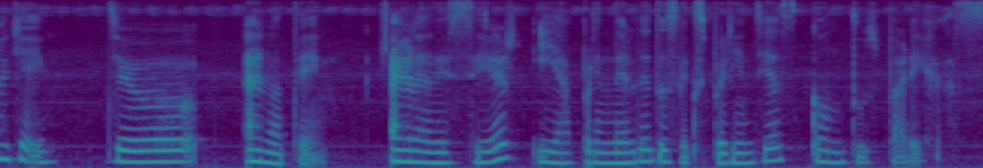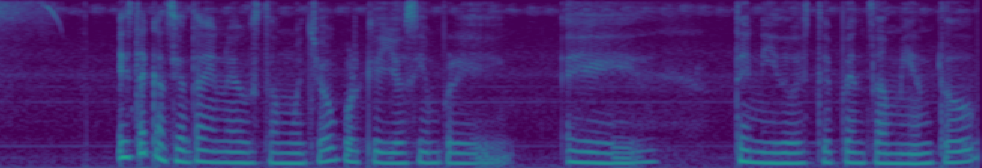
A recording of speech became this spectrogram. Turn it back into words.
Ok, yo anoté. Agradecer y aprender de tus experiencias con tus parejas. Esta canción también me gusta mucho porque yo siempre he tenido este pensamiento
